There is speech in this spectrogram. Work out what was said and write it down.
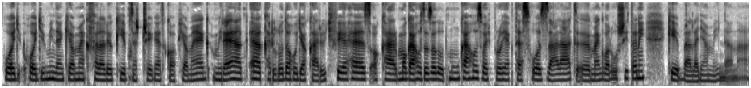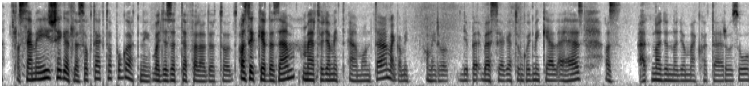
hogy, hogy mindenki a megfelelő képzettséget kapja meg, mire el, elkerül oda, hogy akár ügyfélhez, akár magához az adott munkához vagy projekthez hozzálát megvalósítani, képben legyen mindennel. A személyiséget leszokták tapogatni? Vagy ez a te feladatod? Azért kérdezem, mert hogy amit elmondtál, meg amit, amiről ugye beszélgetünk, hogy mi kell ehhez, az hát nagyon-nagyon meghatározó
